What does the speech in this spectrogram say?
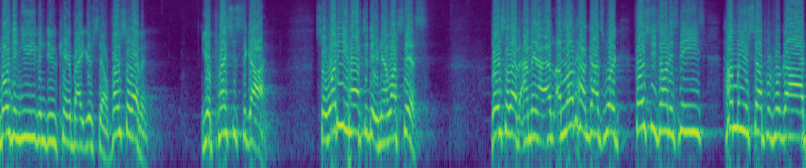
more than you even do care about yourself. Verse 11. You're precious to God. So what do you have to do? Now watch this. Verse 11. I mean, I, I love how God's word, first he's on his knees, humble yourself before God,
